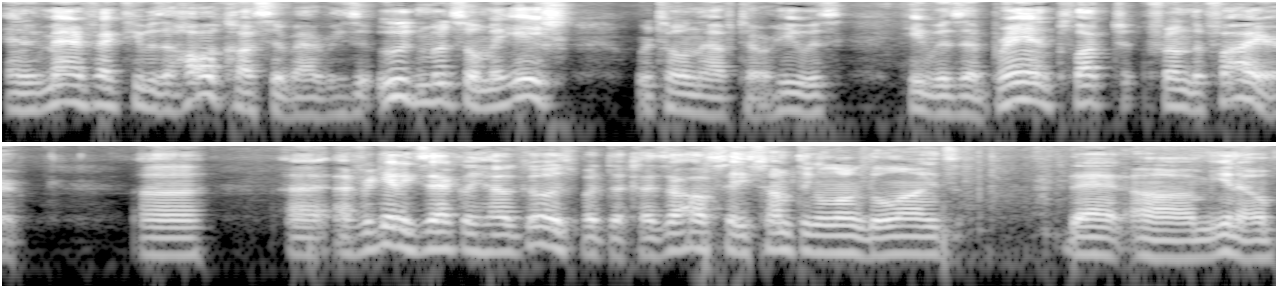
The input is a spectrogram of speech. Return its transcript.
And as a matter of fact, he was a Holocaust survivor. He's a Ud Mutzel Meyesh, we're told in Haftorah. He was he was a brand plucked from the fire. Uh, uh, I forget exactly how it goes, but the Chazal say something along the lines that um, you know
